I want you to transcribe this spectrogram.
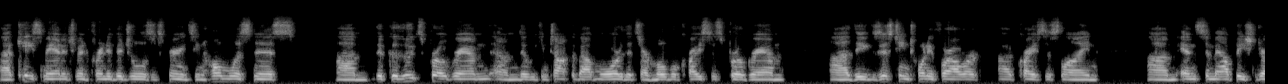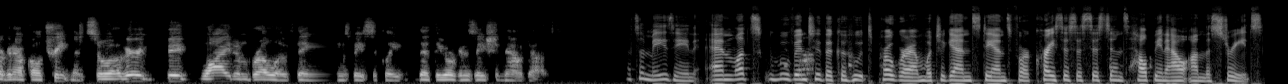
uh, case management for individuals experiencing homelessness, um, the Cahoots program um, that we can talk about more, that's our mobile crisis program, uh, the existing 24 hour uh, crisis line, um, and some outpatient drug and alcohol treatment. So, a very big, wide umbrella of things, basically, that the organization now does. That's amazing. And let's move into the CAHOOTS program, which again stands for Crisis Assistance Helping Out on the Streets.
